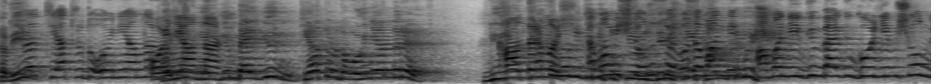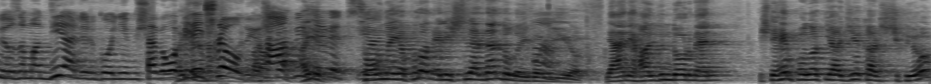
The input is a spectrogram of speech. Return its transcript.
Tabii. Yoksa tiyatroda oynayanlar Oyn- Hayır, Oynayanlar. Nilgün Belgün tiyatroda oynayanları Dünya Kandırmış. Tiyatroları Tamam işte onu demiş söyle. O diye zaman kandırmış. ama Nilgün Belgün gol yemiş olmuyor o zaman. Diğerleri gol yemiş Tabii oluyor. o bilinçli oluyor. Başka, Tabir, hayır, evet, sonra yani. yapılan eleştirilerden dolayı gol yiyor. Yani Haldun Dormen işte hem Polat Yağcı'ya karşı çıkıyor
